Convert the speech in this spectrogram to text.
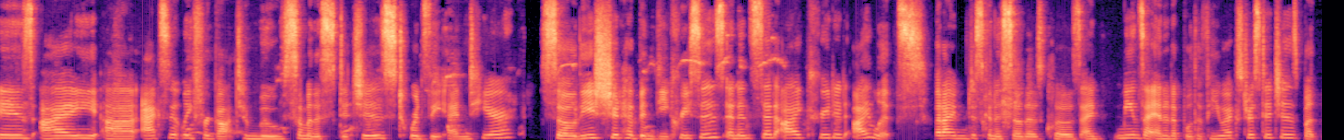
is I uh, accidentally forgot to move some of the stitches towards the end here. So these should have been decreases and instead I created eyelets. But I'm just going to sew those closed. I means I ended up with a few extra stitches, but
